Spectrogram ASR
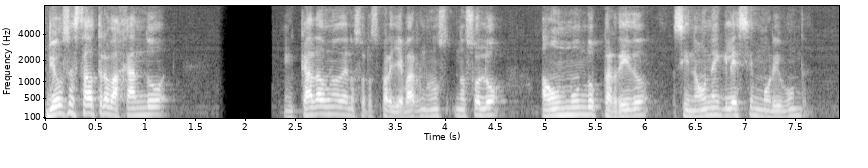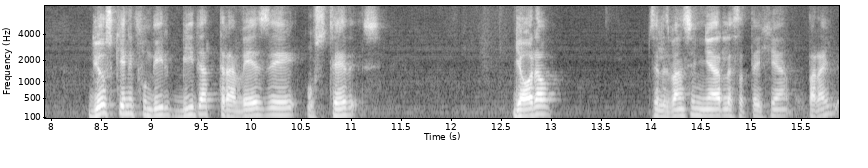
Dios ha estado trabajando en cada uno de nosotros para llevarnos no solo a un mundo perdido, sino a una iglesia moribunda. Dios quiere infundir vida a través de ustedes. Y ahora se les va a enseñar la estrategia para ello.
